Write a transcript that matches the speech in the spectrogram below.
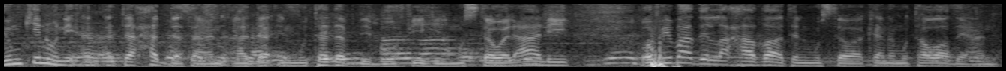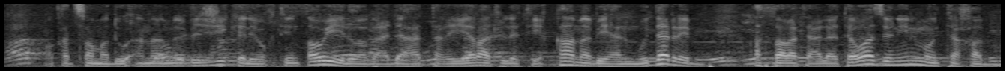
يمكنني أن أتحدث عن أداء متذبذب وفيه المستوى العالي وفي بعض اللحظات المستوى كان متواضعا. وقد صمدوا أمام بلجيكا لوقت طويل وبعدها التغييرات التي قام بها المدرب أثرت على توازن المنتخب.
